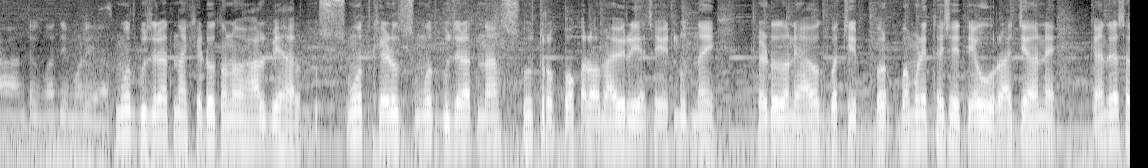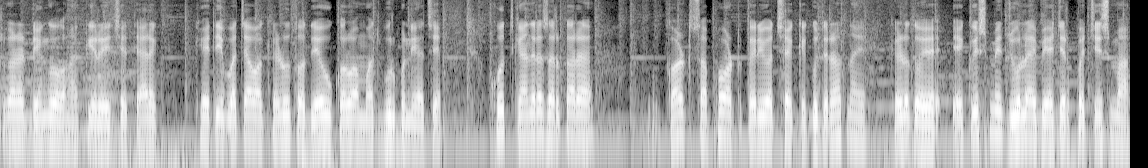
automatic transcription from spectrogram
આ આતંકવાદી મળ્યા સ્મૂથ ગુજરાતના ખેડૂતોનો હાલ બેહાલ સ્મૂથ ખેડૂત સ્મૂથ ગુજરાતના સૂત્રો પોકારવામાં આવી રહ્યા છે, એટલું જ નહીં, ખેડૂતોની આવક બચી બમણી બમણી થશે તેવું રાજ્ય અને કેન્દ્ર સરકારે ડેંગો હાંકી રહી છે, ત્યારે ખેતી બચાવવા ખેડૂતો દેવું કરવા મજબૂર બન્યા છે. ખુદ કેન્દ્ર સરકારે ઘટ સપોર્ટ કર્યો છે કે ગુજરાતના ખેડૂતોએ એકવીસમી જુલાઈ બે હજાર પચીસમાં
